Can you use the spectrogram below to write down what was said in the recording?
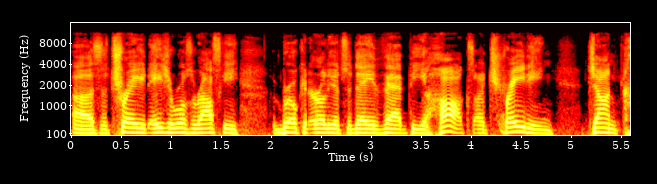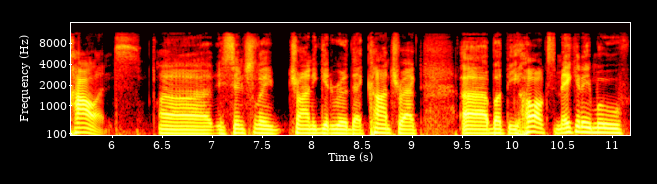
Uh, it's a trade. Adrian Wojnarowski broke it earlier today that the Hawks are trading John Collins essentially trying to get rid of that contract. But the Hawks making a move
